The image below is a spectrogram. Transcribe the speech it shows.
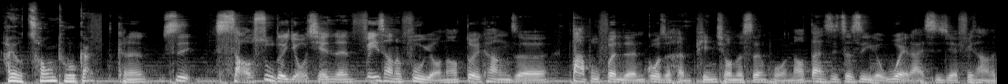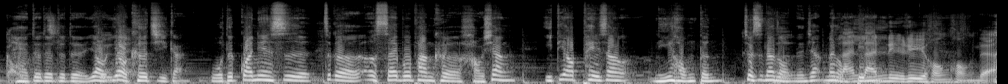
还有冲突感，可能是少数的有钱人非常的富有，然后对抗着大部分人过着很贫穷的生活，然后但是这是一个未来世界，非常的高科技。对对对对，要要科技感。我的观念是，这个呃，Cyberpunk 好像一定要配上霓虹灯，就是那种人家那种蓝蓝绿绿红红的。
